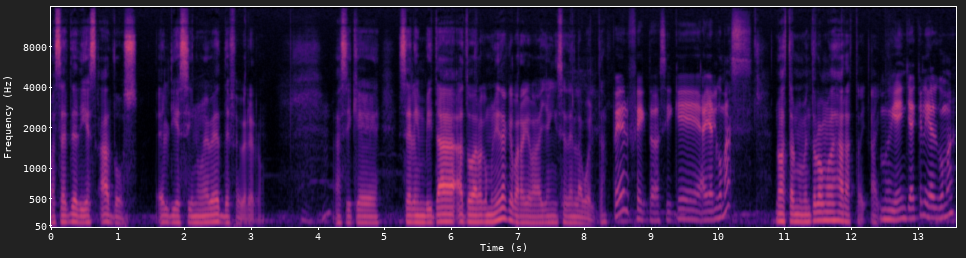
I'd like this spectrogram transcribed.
Va a ser de 10 a 2 el 19 de febrero. Así que se le invita a toda la comunidad que para que vayan y se den la vuelta. Perfecto, así que ¿hay algo más? No, hasta el momento lo vamos a dejar hasta ahí. Muy bien, Jacqueline, ¿algo más?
